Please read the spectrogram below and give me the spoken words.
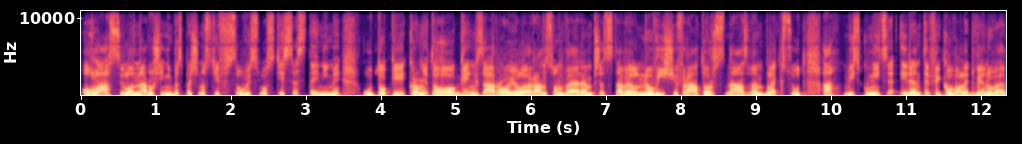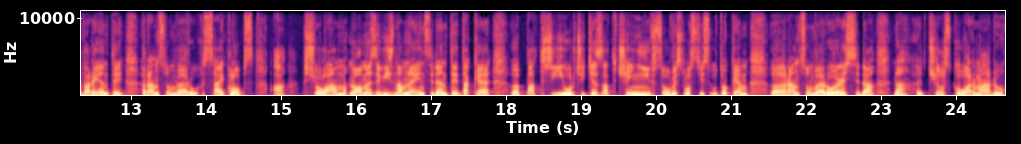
ohlásilo narušení bezpečnosti v souvislosti se stejnými útoky. Kromě toho gang za Royal Ransomwarem představil nový šifrátor s názvem Black Blacksuit a výzkumníci identifikovali dvě nové varianty ransomwareu Cyclops a Sholam. No a mezi významné incidenty také e, patří určitě zatčení v souvislosti s útokem e, ransomwareu Risida na čilskou armádu.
